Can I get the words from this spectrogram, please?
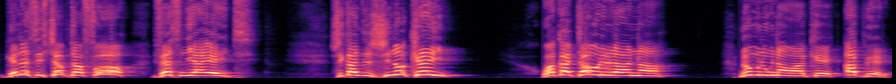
Genesis chapter 4 vhesi ndiya 8 zvikanzi zvino kaini wakataurirana nomunun'una wake abheri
